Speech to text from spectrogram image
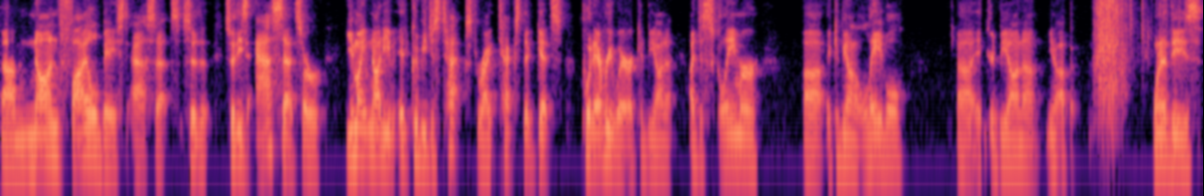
um, non-file based assets. So that so these assets are you might not even it could be just text right? Text that gets put everywhere. It could be on a, a disclaimer uh, it could be on a label uh, it could be on a you know up one of these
